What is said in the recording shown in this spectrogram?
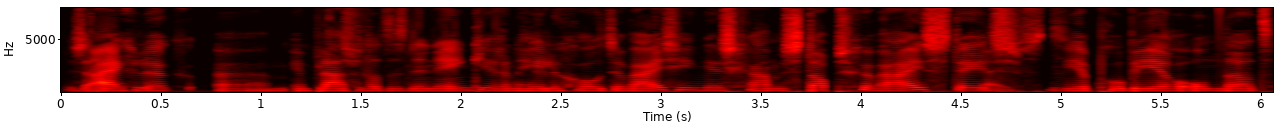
Dus eigenlijk, ehm, in plaats van dat het in één keer een hele grote wijziging is, gaan we stapsgewijs steeds Juist. meer proberen om dat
